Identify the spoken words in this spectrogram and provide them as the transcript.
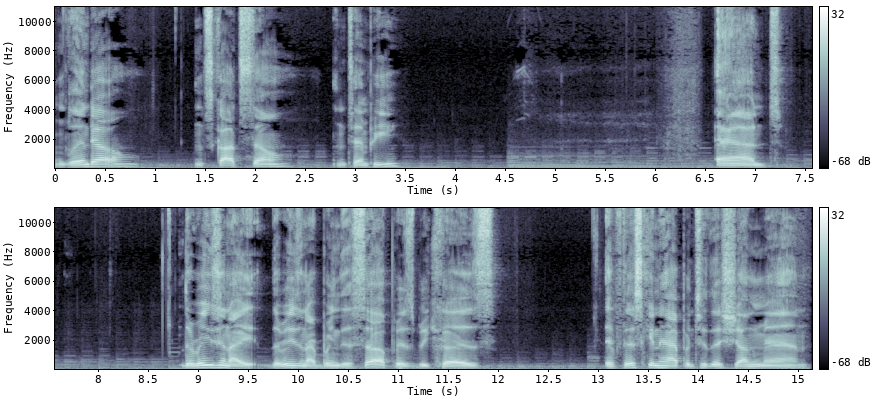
in Glendale, in Scottsdale, in Tempe. And the reason I the reason I bring this up is because if this can happen to this young man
